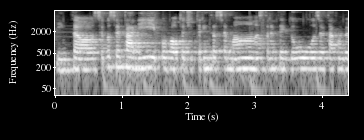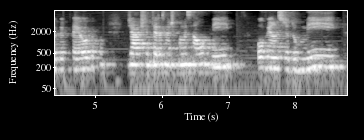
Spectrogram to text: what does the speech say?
Então, se você está ali por volta de 30 semanas, 32, e está com o bebê pélvico, já acho interessante começar a ouvir. Ouve antes de dormir,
